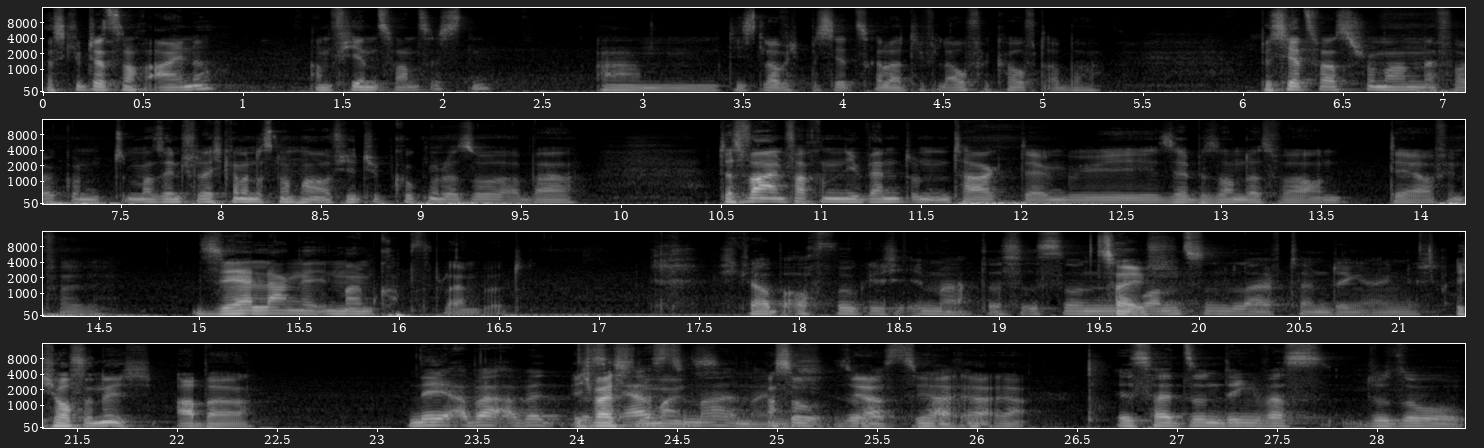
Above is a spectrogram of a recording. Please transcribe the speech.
es gibt jetzt noch eine am 24. Ähm, die ist, glaube ich, bis jetzt relativ lau verkauft, aber bis jetzt war es schon mal ein Erfolg. Und mal sehen, vielleicht kann man das nochmal auf YouTube gucken oder so. Aber das war einfach ein Event und ein Tag, der irgendwie sehr besonders war und der auf jeden Fall sehr lange in meinem Kopf bleiben wird. Ich glaube auch wirklich immer. Das ist so ein Safe. Once-in-a-Lifetime-Ding eigentlich. Ich hoffe nicht, aber Nee, aber, aber das ich weiß, du erste meinst. Mal, meine Ach so, ich, ja, sowas zu ja, machen. ja, ja. Ist halt so ein Ding, was du so,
